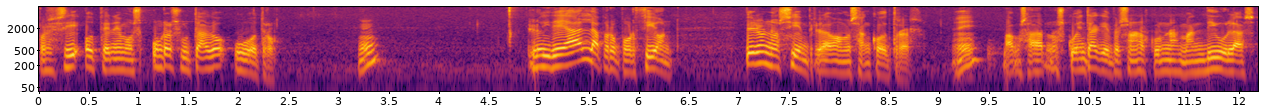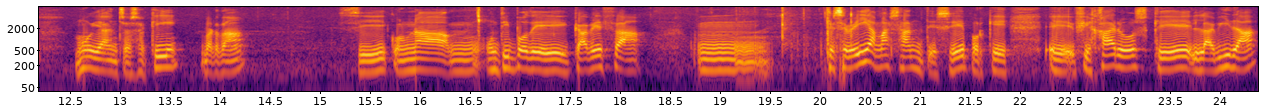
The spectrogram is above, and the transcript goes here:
pues así obtenemos un resultado u otro. Lo ideal, la proporción, pero no siempre la vamos a encontrar. ¿eh? Vamos a darnos cuenta que hay personas con unas mandíbulas muy anchas aquí, ¿verdad? Sí, con una, mm, un tipo de cabeza mm, que se veía más antes, ¿eh? porque eh, fijaros que la vida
